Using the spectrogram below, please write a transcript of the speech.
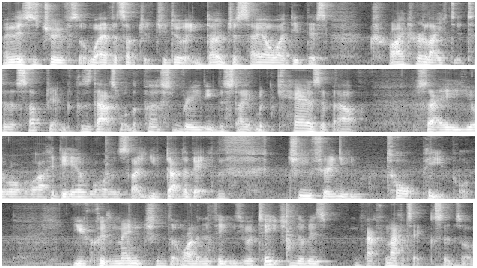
and this is true for sort of whatever subject you're doing. Don't just say, "Oh, I did this." Try to relate it to the subject because that's what the person reading the statement cares about. Say your idea was like you've done a bit of tutoring, you taught people. You could mention that one of the things you were teaching them is mathematics, and sort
